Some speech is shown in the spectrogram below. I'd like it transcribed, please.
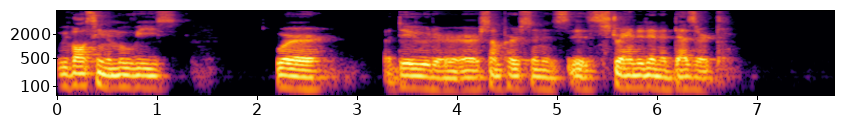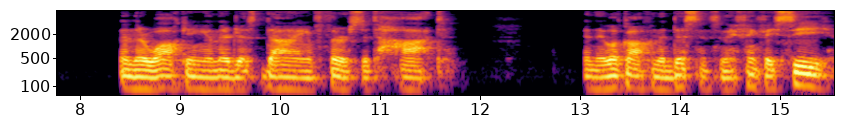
we've all seen the movies where a dude or, or some person is, is stranded in a desert and they're walking and they're just dying of thirst. It's hot and they look off in the distance and they think they see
